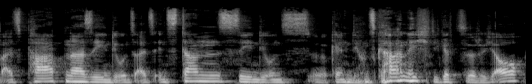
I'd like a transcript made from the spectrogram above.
als Partner, sehen die uns als Instanz, sehen die uns, äh, kennen die uns gar nicht, die gibt es natürlich auch.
